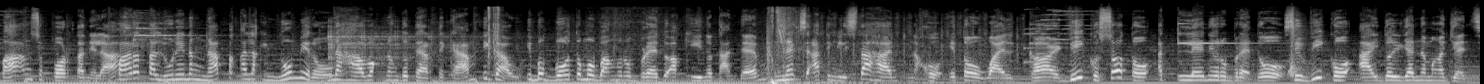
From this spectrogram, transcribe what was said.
ba ang suporta nila para talunin ng napakalaking numero na hawak ng Duterte camp? Ikaw, iboboto mo ba ang Robredo Aquino tandem? Next sa ating listahan, nako, ito wild card. Vico Soto at Lenny Robredo. Si Vico, idol yan ng mga Gen Z.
